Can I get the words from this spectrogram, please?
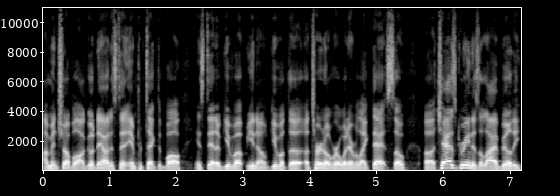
I'm in trouble. I'll go down instead and protect the ball instead of give up, you know, give up the a turnover or whatever like that. So uh, Chaz Green is a liability.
